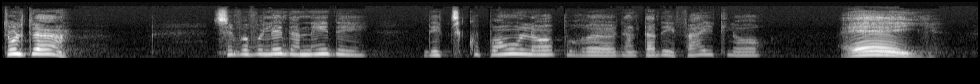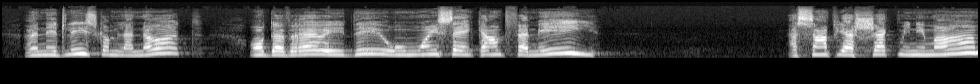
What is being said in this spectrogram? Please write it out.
tout le temps. Si vous voulez donner des, des petits coupons, là, pour, euh, dans le temps des fêtes, là. Hey! Une église comme la nôtre, on devrait aider au moins 50 familles à 100 pièces chaque minimum.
